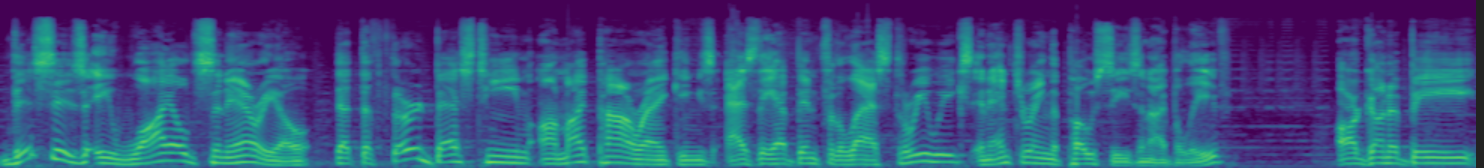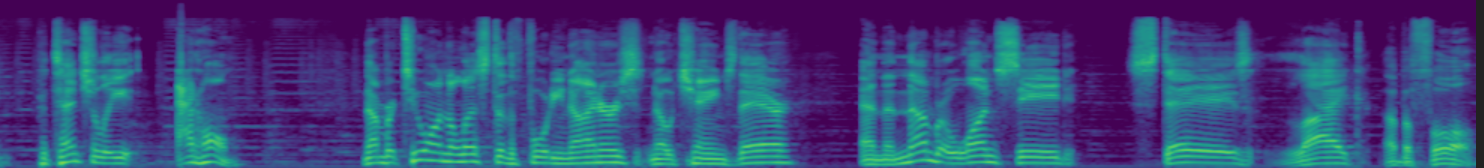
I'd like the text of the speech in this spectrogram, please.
this is a wild scenario that the third best team on my power rankings, as they have been for the last three weeks and entering the postseason, I believe, are going to be potentially at home. Number two on the list of the 49ers, no change there. And the number one seed stays like a before.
